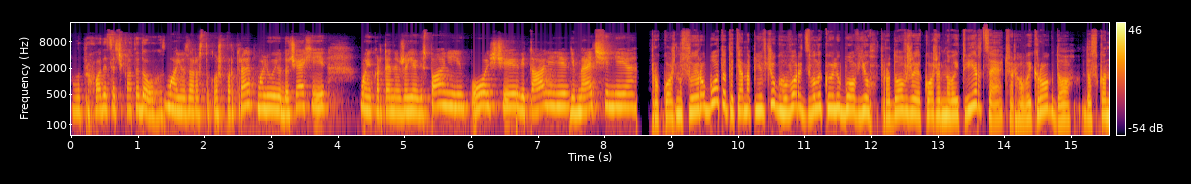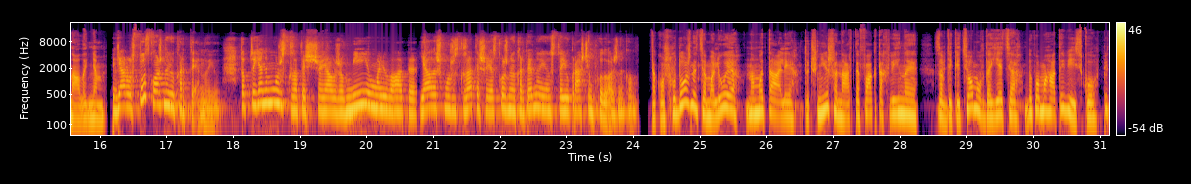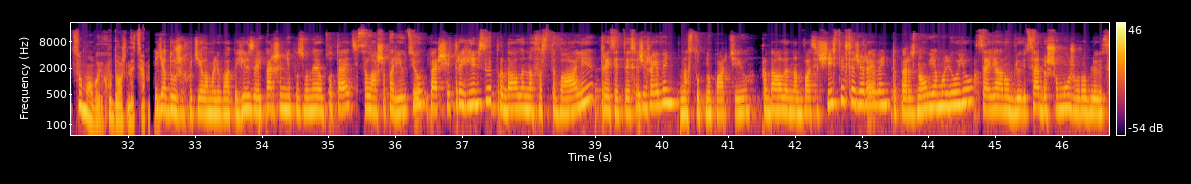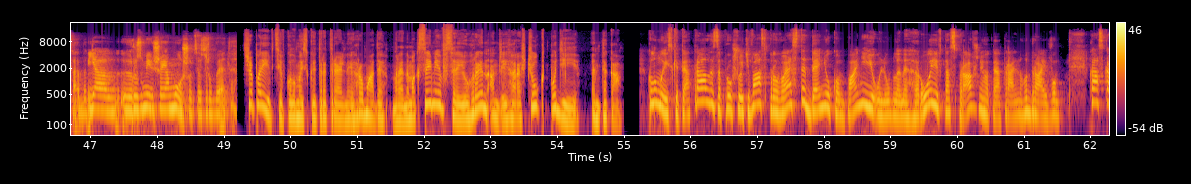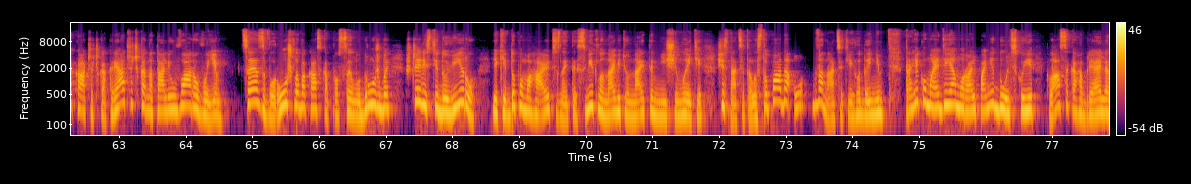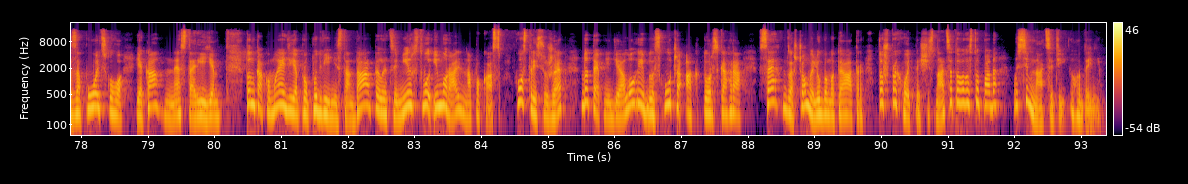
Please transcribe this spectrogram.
Але приходиться чекати довго. Маю зараз також портрет, малюю до Чехії. Мої картини вже є в Іспанії, Польщі, в Італії, Німеччині. Про кожну свою роботу Тетяна Пнівчук говорить з великою любов'ю. Продовжує кожен новий твір. Це черговий крок до вдосконалення. Я росту з кожною картиною. Тобто я не можу сказати, що я вже вмію малювати. Я лише можу сказати, що я з кожною картиною стаю кращим художником. Також художниця малює на металі, точніше на артефактах війни. Завдяки цьому вдається допомагати війську. Підсумовує художниця. Я дуже хотіла малювати гільзи. І перший мені позвонив отець села Шапарівців. Перші три гільзи продали на фестивалі 30 тисяч гривень. Наступну партію продали на 26 тисяч гривень. Тепер знову я малюю. Це я роблю від себе, що можу, роблю від себе. Я розумію, що я мушу це зробити. Шепарівців Коломийської територіальної громади Марина Максимів, Сергій Угрин, Андрій Гаращук. Події НТК. Коломийські театрали запрошують вас провести день у компанії улюблених героїв та справжнього театрального драйву. Казка Качечка Крячечка Наталі Уварової. Це зворушлива казка про силу дружби, щирість і довіру, які допомагають знайти світло навіть у найтемніші миті. 16 листопада о 12 годині. Трагікомедія Мораль пані Дульської, класика Габріеля Запольського, яка не старіє. Тонка комедія про подвійні стандарти, лицемірство і мораль на показ. Гострий сюжет, дотепні діалоги і блискуча акторська гра. Все за що ми любимо театр. Тож приходьте 16 листопада о 17 годині.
